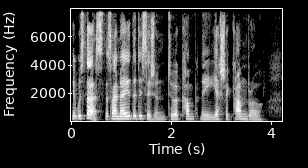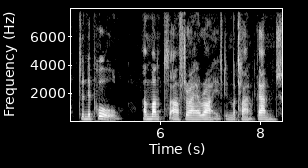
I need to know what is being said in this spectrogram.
It was thus that I made the decision to accompany Yeshe Khandro to Nepal a month after I arrived in McLeod Ganj.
